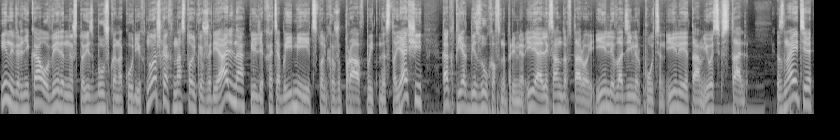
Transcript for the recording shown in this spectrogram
и наверняка уверены, что избушка на курьих ножках настолько же реальна или хотя бы имеет столько же прав быть настоящей, как Пьер Безухов, например, или Александр II, или Владимир Путин, или там Иосиф Сталин. Знаете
